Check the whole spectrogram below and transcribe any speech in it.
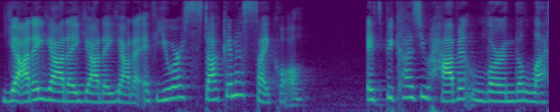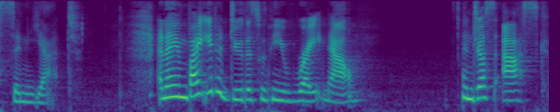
yada, yada, yada, yada. If you are stuck in a cycle, it's because you haven't learned the lesson yet. And I invite you to do this with me right now and just ask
